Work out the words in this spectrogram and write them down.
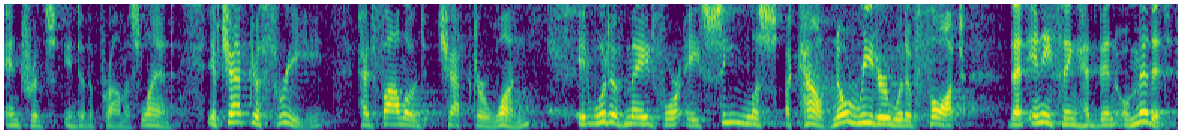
entrance into the promised land. If chapter 3 had followed chapter 1, it would have made for a seamless account. No reader would have thought that anything had been omitted.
